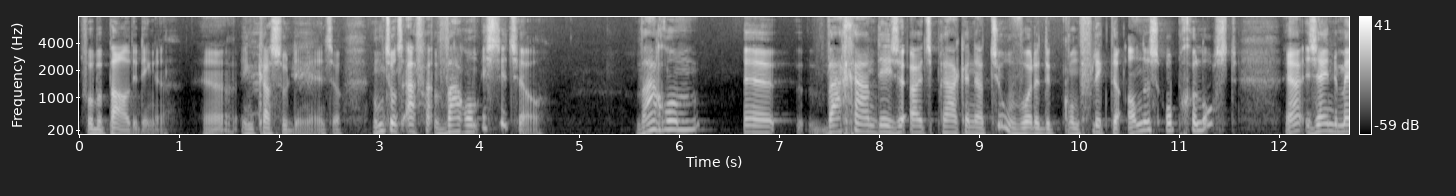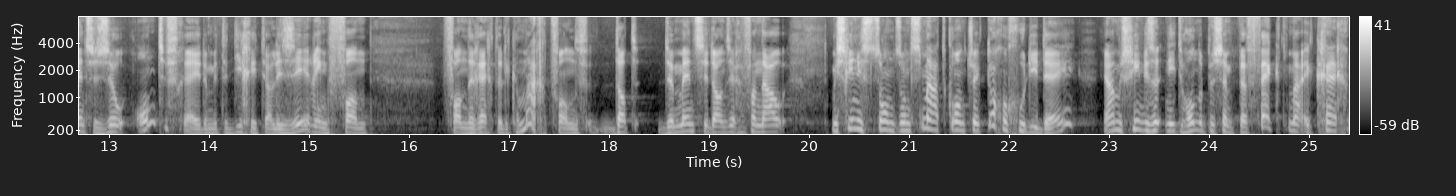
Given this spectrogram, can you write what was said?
voor bepaalde dingen. Ja, incasso dingen en zo. We moeten ons afvragen, waarom is dit zo? Waarom, eh, waar gaan deze uitspraken naartoe? Worden de conflicten anders opgelost? Ja, zijn de mensen zo ontevreden met de digitalisering van, van de rechterlijke macht? Van, dat de mensen dan zeggen van nou, misschien is zo'n zo'n smart contract toch een goed idee. Ja, misschien is het niet 100% perfect, maar ik krijg,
